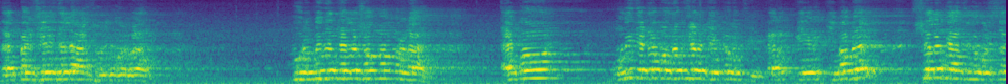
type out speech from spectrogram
দেখবেন সেই ছেলে আর চুরি করবে না। কর্মীদের ছেলে সম্মান করে না এখন উনি যেটা বলছেন সেটা দেখতে পাচ্ছি কারণ কে- কীভাবে ছেলে বিয়াজিবে করছে?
